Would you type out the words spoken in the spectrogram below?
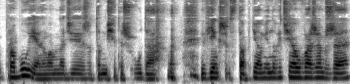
y, próbuję. No mam nadzieję, że to mi się też uda w większym stopniu, a mianowicie ja uważam, że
